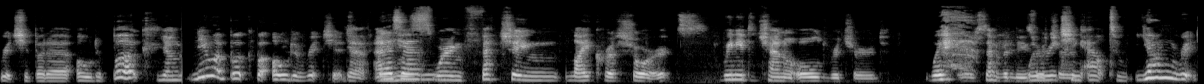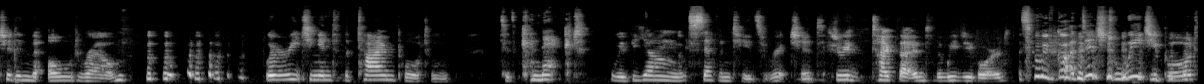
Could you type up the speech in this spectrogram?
Richard, but a older book. Young- newer book, but older Richard. Yeah, and There's, he's um, wearing fetching lycra shorts. We need to channel old Richard we're, or 70s we're Richard. reaching out to young Richard in the old realm. we're reaching into the time portal to connect with young 70s Richard. Should we type that into the Ouija board? So we've got a digital Ouija board.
